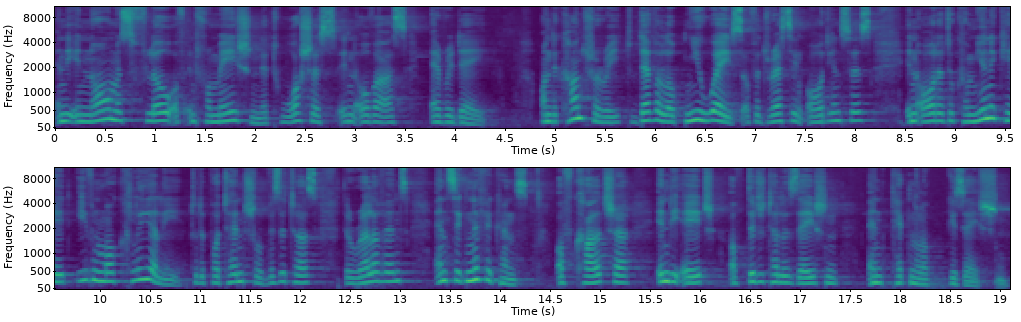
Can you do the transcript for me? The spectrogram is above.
and the enormous flow of information that washes in over us every day? On the contrary, to develop new ways of addressing audiences in order to communicate even more clearly to the potential visitors the relevance and significance of culture in the age of digitalization and technologization.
